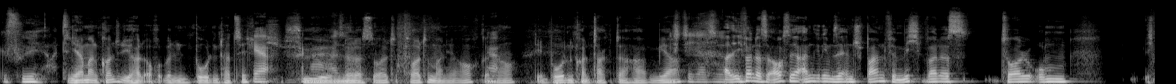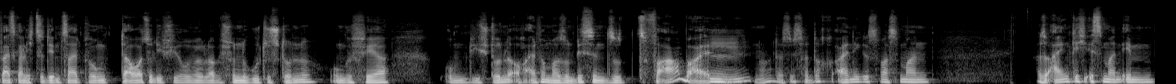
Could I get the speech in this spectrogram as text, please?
Gefühl hat. ja, man konnte die halt auch über den Boden tatsächlich Ja, fühlen. genau, also- ne? Das sollte, sollte man ja auch, genau. Ja. Den Bodenkontakt da haben, ja. Richtig, also- also ich fand das auch sehr angenehm, sehr entspannt. Für mich war das toll, um, ich weiß gar nicht, zu dem Zeitpunkt dauerte die Führung, glaube ich, schon eine gute Stunde ungefähr, um die Stunde auch einfach mal so ein bisschen so zu verarbeiten. Ne? Das ist ja doch einiges, was man, also eigentlich ist man im,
